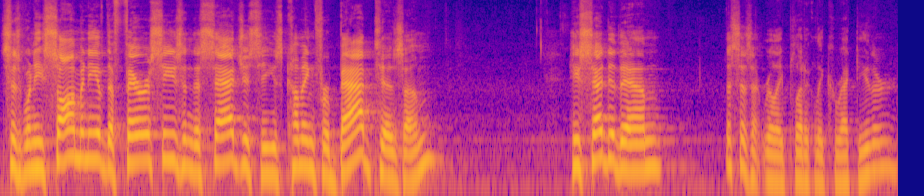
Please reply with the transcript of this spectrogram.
says, When he saw many of the Pharisees and the Sadducees coming for baptism, he said to them, This isn't really politically correct either.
